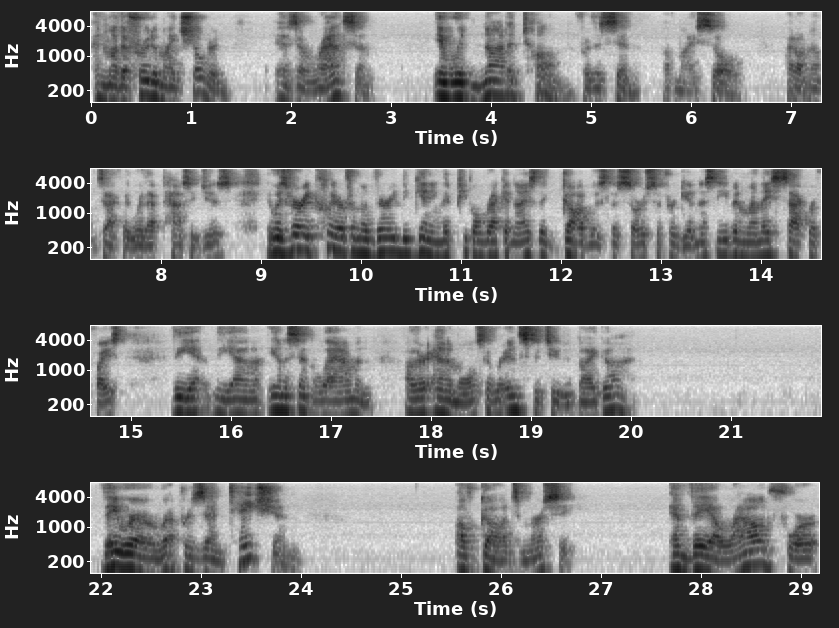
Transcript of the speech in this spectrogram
and the fruit of my children as a ransom, it would not atone for the sin of my soul. I don't know exactly where that passage is. It was very clear from the very beginning that people recognized that God was the source of forgiveness, even when they sacrificed the, the innocent lamb and other animals that were instituted by God. They were a representation of God's mercy. And they allowed for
